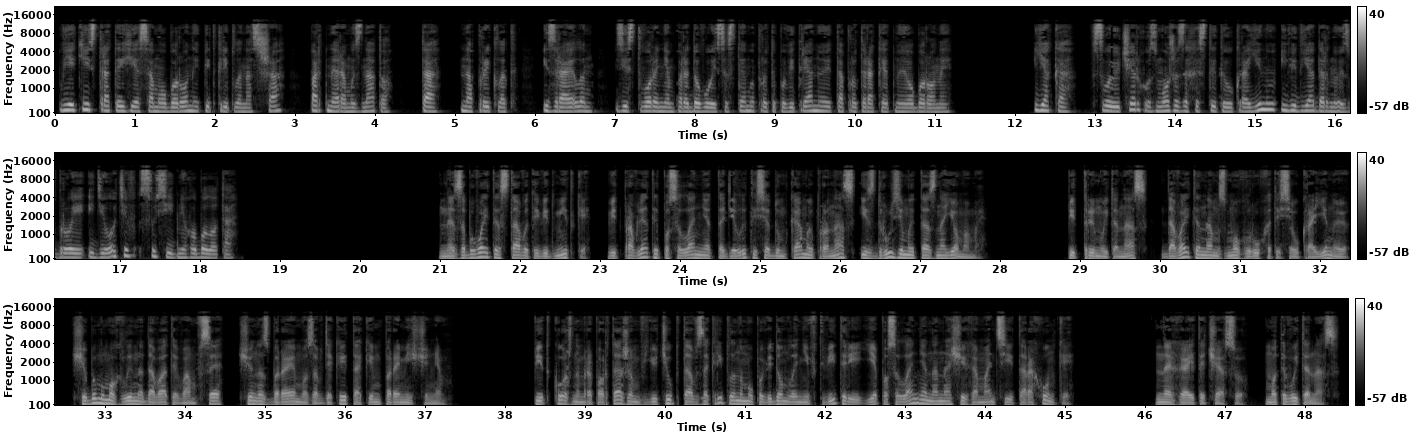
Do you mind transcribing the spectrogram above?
В якій стратегія самооборони підкріплена США, партнерами з НАТО та, наприклад, Ізраїлем зі створенням передової системи протиповітряної та протиракетної оборони, яка, в свою чергу, зможе захистити Україну і від ядерної зброї ідіотів з сусіднього болота. Не забувайте ставити відмітки, відправляти посилання та ділитися думками про нас із друзями та знайомими. Підтримуйте нас, давайте нам змогу рухатися Україною, щоб ми могли надавати вам все, що назбираємо завдяки таким переміщенням. Під кожним репортажем в YouTube та в закріпленому повідомленні в Твіттері є посилання на наші гаманці та рахунки. Не гайте часу, мотивуйте нас.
